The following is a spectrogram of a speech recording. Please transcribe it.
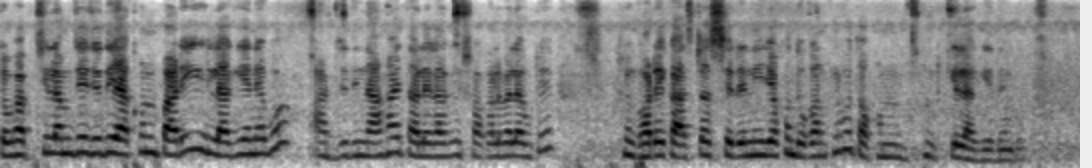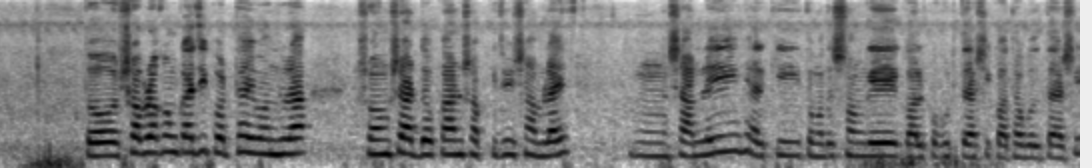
তো ভাবছিলাম যে যদি এখন পারি লাগিয়ে নেব, আর যদি না হয় তাহলে কালকে সকালবেলা উঠে ঘরে কাজটা সেরে নিয়ে যখন দোকান খুলবো তখন কি লাগিয়ে দেবো। তো সব রকম কাজই করতে হয় বন্ধুরা। সংসার, দোকান সব কিছুই সামলাই সামলেই আর কি তোমাদের সঙ্গে গল্প করতে আসি, কথা বলতে আসি।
